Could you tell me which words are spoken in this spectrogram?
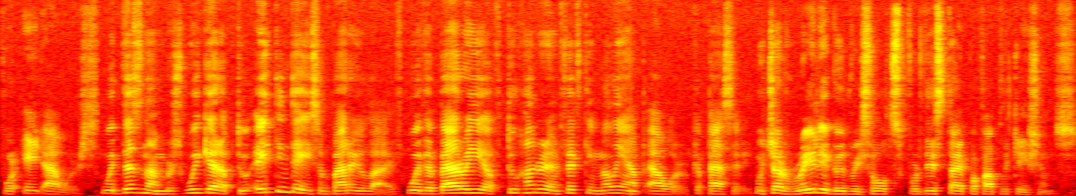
for 8 hours. With these numbers we get up to 18 days of battery life with a battery of 250 milliamp hour capacity, which are really good results for this type of applications.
